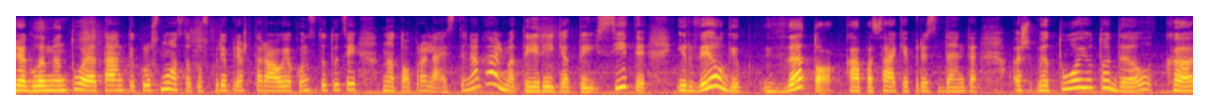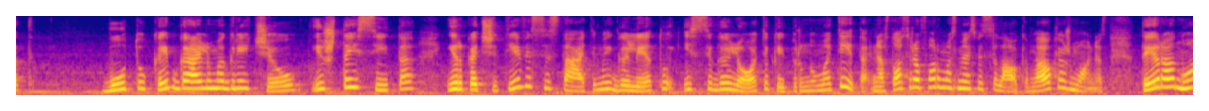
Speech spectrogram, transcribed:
reglamentuoja tam tikrus nuostatus, kurie prieštarauja konstitucijai, na to praleisti negalima. Tai reikia taisyti. Ir vėlgi veto, ką pasakė prezidentė, aš vetuoju todėl, kad būtų kaip galima greičiau ištaisyta ir kad šitie visi įstatymai galėtų įsigalioti kaip ir numatyta. Nes tos reformos mes visi laukiam, laukia žmonės. Tai yra nuo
